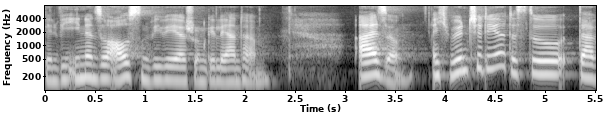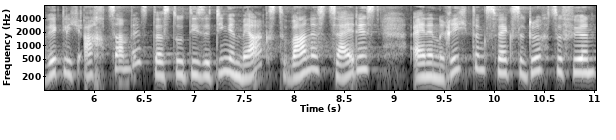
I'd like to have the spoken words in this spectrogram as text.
Denn wie innen so außen, wie wir ja schon gelernt haben. Also, ich wünsche dir, dass du da wirklich achtsam bist, dass du diese Dinge merkst, wann es Zeit ist, einen Richtungswechsel durchzuführen,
